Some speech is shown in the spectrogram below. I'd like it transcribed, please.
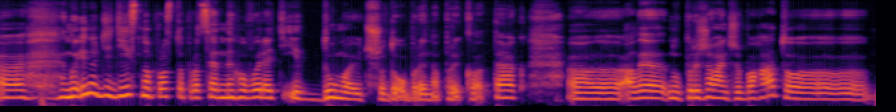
Е, ну, іноді дійсно просто про це не говорять і думають, що добре, наприклад. Так? Е, але ну, переживань же багато, е,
